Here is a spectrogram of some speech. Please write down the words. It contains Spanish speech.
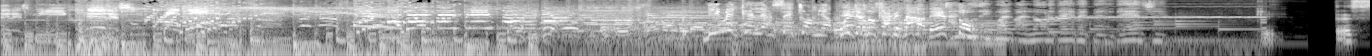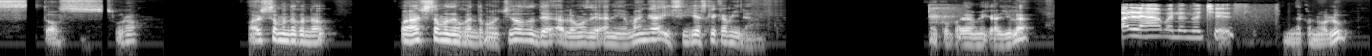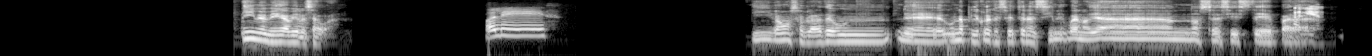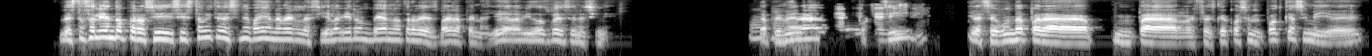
Eres mi hijo. Eres un robot. Dime qué le has hecho a mi abuela. Ella no sabe nada de esto. Algo de igual valor debe perderse. Ok. 3, 2, 1. Hoy estamos cuando. Bueno, hoy estamos de cuando mochino donde hablamos de anime manga y sillas que caminan. Me acompaña mi amiga Yula, Hola, buenas noches. anda con Olu. Y mi amiga Viola Sawa. Olis. Y vamos a hablar de, un, de una película que está ahorita en el cine. Bueno, ya no sé si esté para. Saliendo. Le está saliendo, pero si, si está ahorita en el cine, vayan a verla. Si ya la vieron, véanla otra vez, vale la pena. Yo ya la vi dos veces en el cine. La primera, Ah, porque está sí. Y la segunda para, para refrescar cosas en el podcast y me llevé,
